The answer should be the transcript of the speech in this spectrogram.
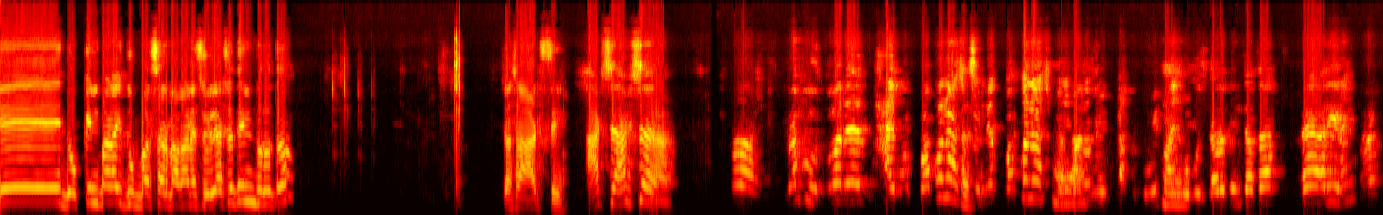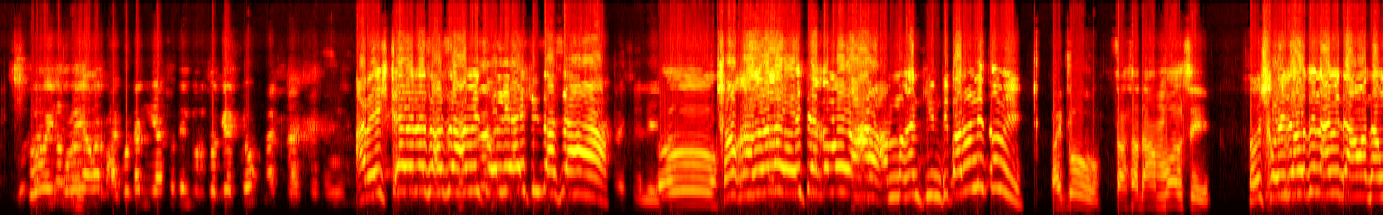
এই দক্ষিণ পাড়ায় দুব্বার স্যার বাগানে চলে আসো দিন দ্রুত। চাচা আসছে। আসছে আসছে। হ্যাঁ। বাবু তোমার এই ভাইপো কখন আসবে কখন আসবে তুমি দিন এ আরে আসো চাচা আমি চলে আইছি চাচা। সকালবেলা ওই টাকা আমাকে কিনতে পারোনি তুমি? ভাইপো চাচা দাম বলছে। সরে যাও দিন আমি দামা দাম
